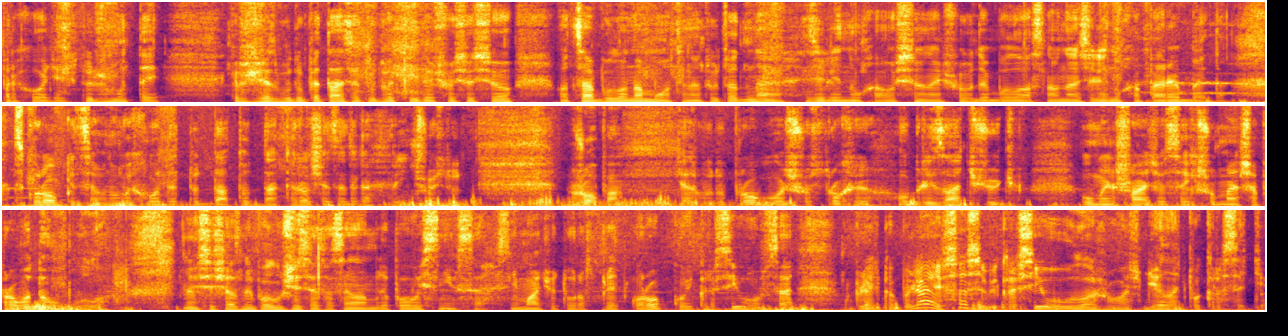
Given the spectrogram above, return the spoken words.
приходять, тут жмути. Коротше, зараз буду питатися тут викидати щось усе. Оце було намотане. Тут одне зеленуха, ось все знайшов, де була основна зеленуха перебита. З коробки це воно виходить туди, туди. Коротше, це така хрінь, щось тут жопа. Я буду пробувати щось трохи обрізати, чуть уменьшати оце, щоб менше проводов було. Ну, якщо зараз не вийде, то це нам буде по весні все. Знімати оту розпліт коробку і красиво все, купляти капеля і все собі красиво улажувати, робити по красоті.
